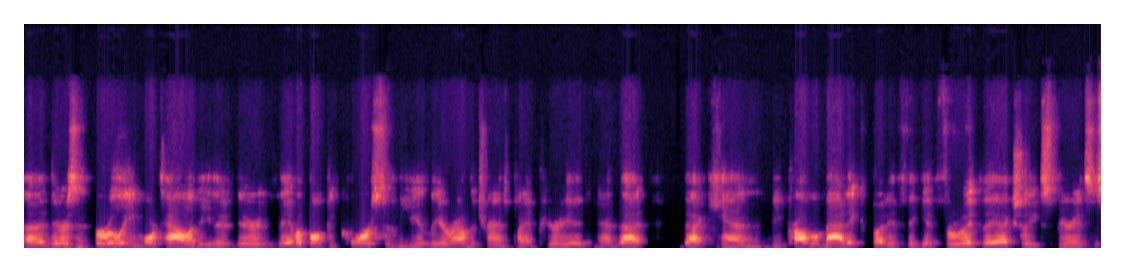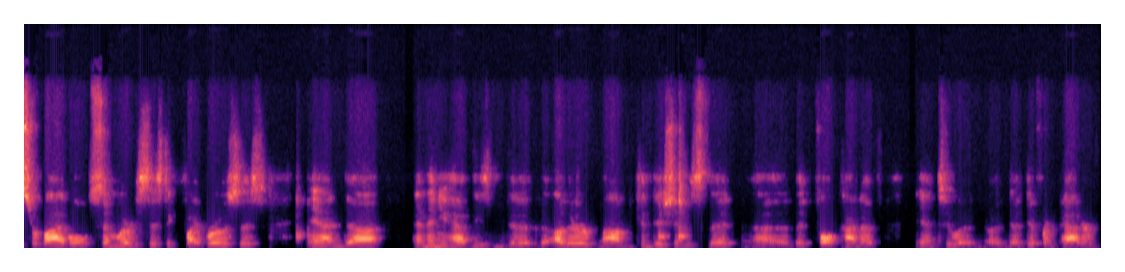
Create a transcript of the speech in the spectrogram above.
uh, there is an early mortality. They're, they have a bumpy course immediately around the transplant period, and that that can be problematic. But if they get through it, they actually experience a survival similar to cystic fibrosis, and uh, and then you have these the, the other um, conditions that uh, that fall kind of into a, a, a, different pattern.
